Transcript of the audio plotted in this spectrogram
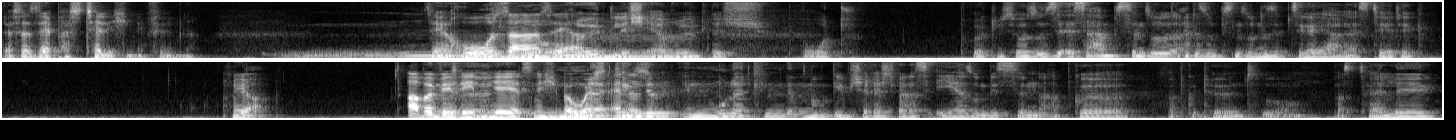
Das ist ja sehr pastellig in dem Film, ne? Sehr rosa, sehr. Rötlich, eher rötlich, rot. Rötlich, so. so. Es sah ein bisschen so, hatte so ein bisschen so eine 70er-Jahre-Ästhetik. Ja. Aber wir reden hier jetzt nicht über Wes Moonlight Anderson. In Moonlight Kingdom, gebe ich dir recht, war das eher so ein bisschen abge, abgetönt. So pastellig,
